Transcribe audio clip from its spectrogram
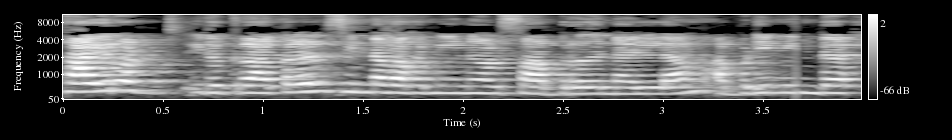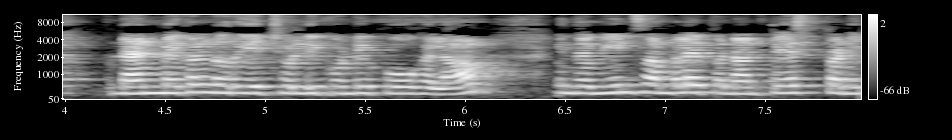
தைராய்ட் இருக்கிறார்கள் சின்ன வகை மீன்கள் சாப்பிடுறது நல்லம். அப்படின்னு இந்த நன்மைகள் நிறைய சொல்லிக்கொண்டே போகலாம். இந்த மீன் சம்பளை இப்ப நான் டேஸ்ட் பண்ணி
